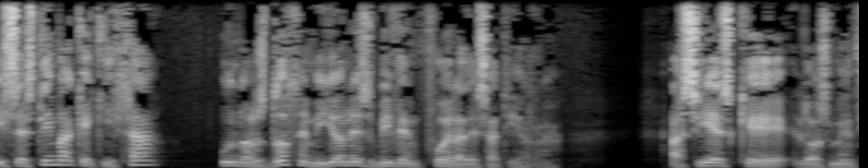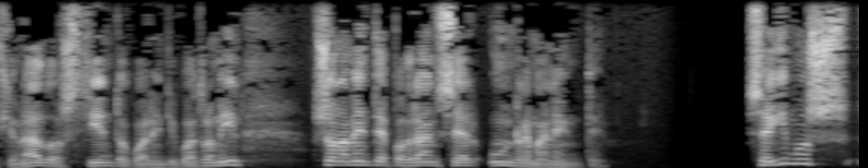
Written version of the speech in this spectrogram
y se estima que quizá unos doce millones viven fuera de esa tierra. Así es que los mencionados ciento cuarenta y cuatro mil solamente podrán ser un remanente. Seguimos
